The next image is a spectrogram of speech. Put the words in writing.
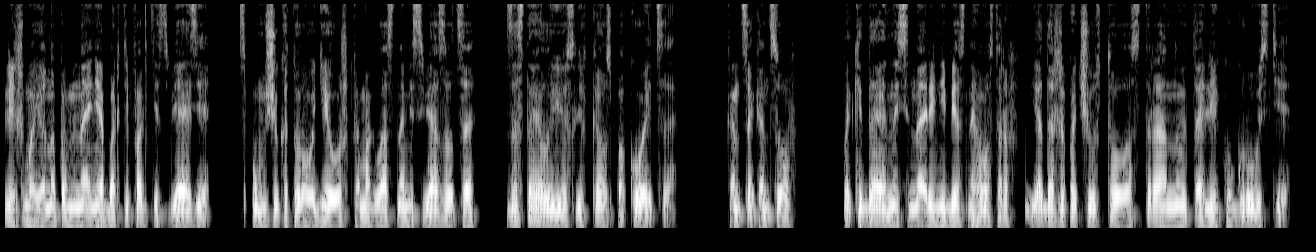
Лишь мое напоминание об артефакте связи с помощью которого девушка могла с нами связываться, заставил ее слегка успокоиться. В конце концов, покидая на Синаре Небесный остров, я даже почувствовала странную талику грусти.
